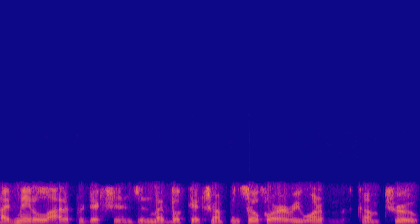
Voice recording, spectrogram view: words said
I've made a lot of predictions in my book Get Trump, and so far every one of them has come true.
